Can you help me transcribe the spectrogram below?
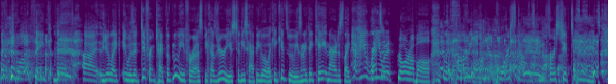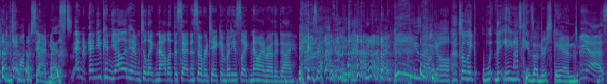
that you all think that uh, you're like it was a different type of movie for us because we were used to these happy-go-lucky kids movies, and I think Kate and I are just like, Have you were that's you adorable. Like Harvey your horse dies in the first 15 minutes in the swamp of sadness. and and you can yell at him to like not let the sadness overtake him, but he's like, no, I'd rather die. exactly. He's like, y'all. So like w- the 80s kids understand Yes,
